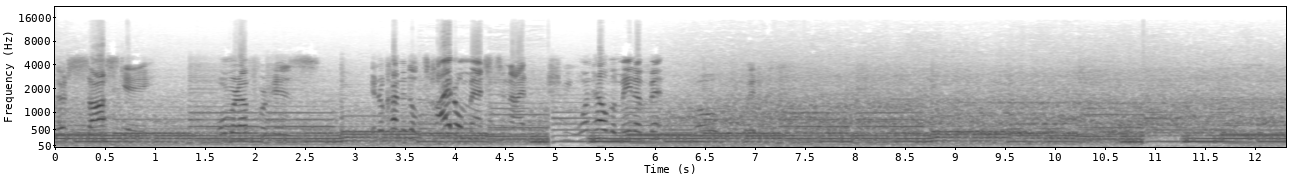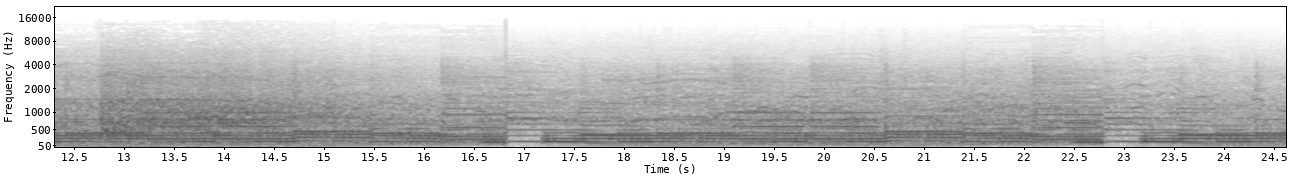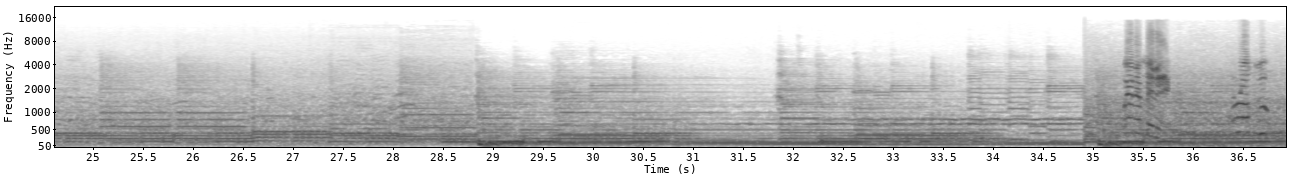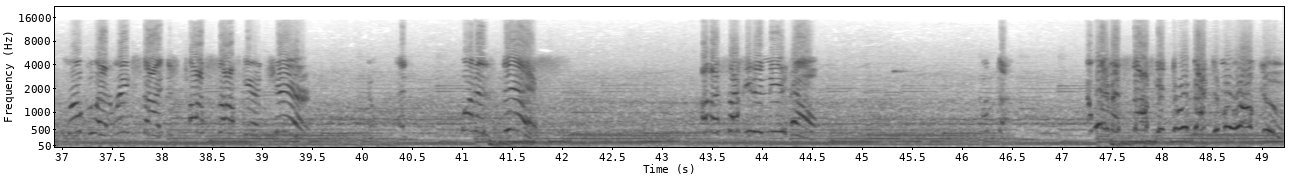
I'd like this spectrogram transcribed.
There's Sasuke warming up for his Intercontinental title match tonight. Should be one hell of a main event. Oh, wait a minute. Ringside just tossed Sasuke a chair! What is this? I thought Sasuke didn't need help! What the? And wait a minute, Sasuke threw it back to Miroku!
